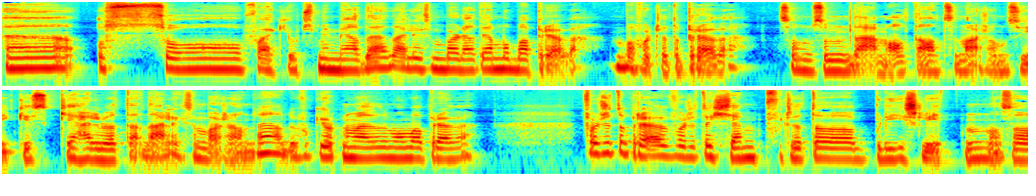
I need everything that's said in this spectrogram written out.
Uh, og så får jeg ikke gjort så mye med det. Det er liksom bare det at jeg må bare prøve. Bare fortsette å prøve. Som, som det er med alt annet som er sånn psykisk helvete. Det er liksom bare sånn, ja, Du får ikke gjort noe med det, du må bare prøve. Fortsett å prøve, fortsett å kjempe, fortsett å bli sliten, og så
